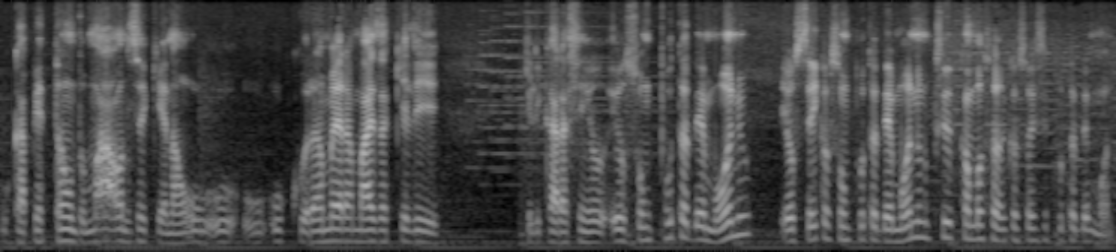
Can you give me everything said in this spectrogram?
o capitão do mal, não sei o que, não. O, o, o Kurama era mais aquele. Aquele cara assim, eu, eu sou um puta demônio, eu sei que eu sou um puta demônio, não preciso ficar mostrando que eu sou esse puta demônio.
